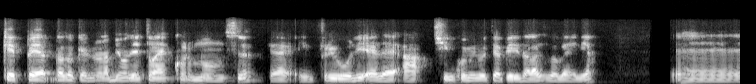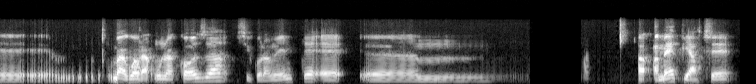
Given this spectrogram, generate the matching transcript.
che per, dato che non abbiamo detto, è Cormons, che è in Friuli ed è a 5 minuti a piedi dalla Slovenia. Eh, ma guarda, una cosa sicuramente è... Ehm, a, a, me piace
